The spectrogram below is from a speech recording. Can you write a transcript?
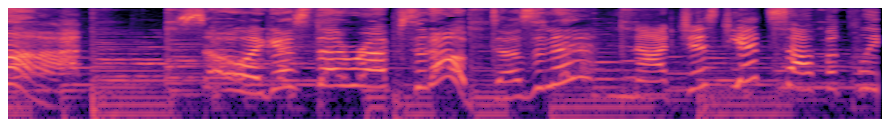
Huh. So I guess that wraps it up, doesn't it? Not just yet, Sophocles.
